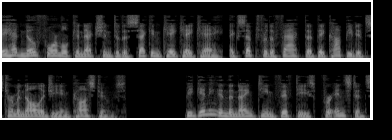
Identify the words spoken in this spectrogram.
They had no formal connection to the second KKK, except for the fact that they copied its terminology and costumes. Beginning in the 1950s, for instance,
